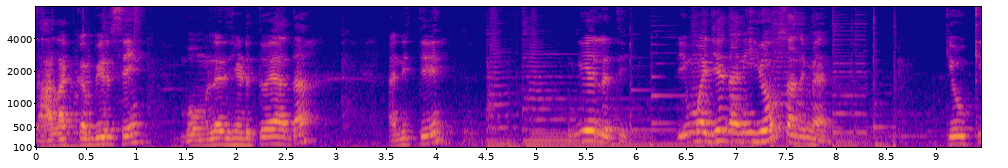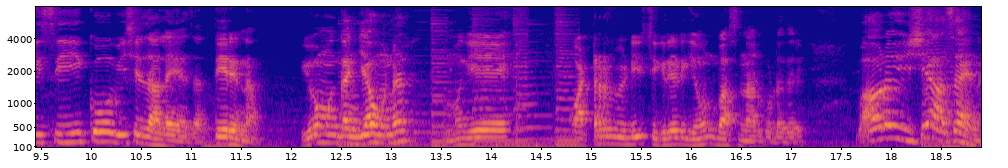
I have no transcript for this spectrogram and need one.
झाला कबीर सिंग. बोंबलत हिडतोय आता. आणि ते गेलं ते. ती मजेत आणि ह्यो सदम्यात. क्यों किसी को विषय झाला याचा. तेरे नाम. यो मग गंजा होणार. मग हे क्वार्टर विडी सिगरेट घेऊन बसणार कुठंतरी. भावना विषय असा आहे ना.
